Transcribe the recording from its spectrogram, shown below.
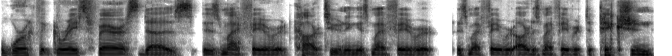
work that Grace Farris does is my favorite cartooning is my favorite is my favorite art is my favorite depiction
